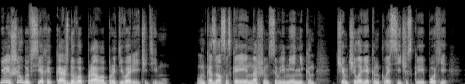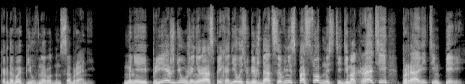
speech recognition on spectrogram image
и лишил бы всех и каждого права противоречить ему. Он казался скорее нашим современником, чем человеком классической эпохи, когда вопил в народном собрании. Мне и прежде уже не раз приходилось убеждаться в неспособности демократии править империей.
